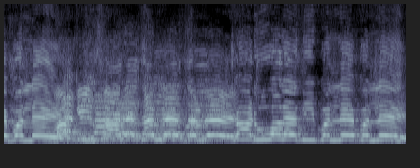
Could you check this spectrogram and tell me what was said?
ਬੱਲੇ ਬੱਲੇ। ਬਾਕੀ ਸਾਰੇ ਥੱਲੇ ਥੱਲੇ ਝਾੜੂ ਵਾਲੇ ਦੀ ਬੱਲੇ ਬੱਲੇ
